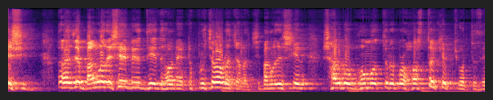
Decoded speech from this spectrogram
দেশে তারা যে বাংলাদেশের বিরুদ্ধে এই ধরনের একটা প্রচারণা চালাচ্ছে, বাংলাদেশের সার্বভৌমত্বের উপর হস্তক্ষেপ করতেছে,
